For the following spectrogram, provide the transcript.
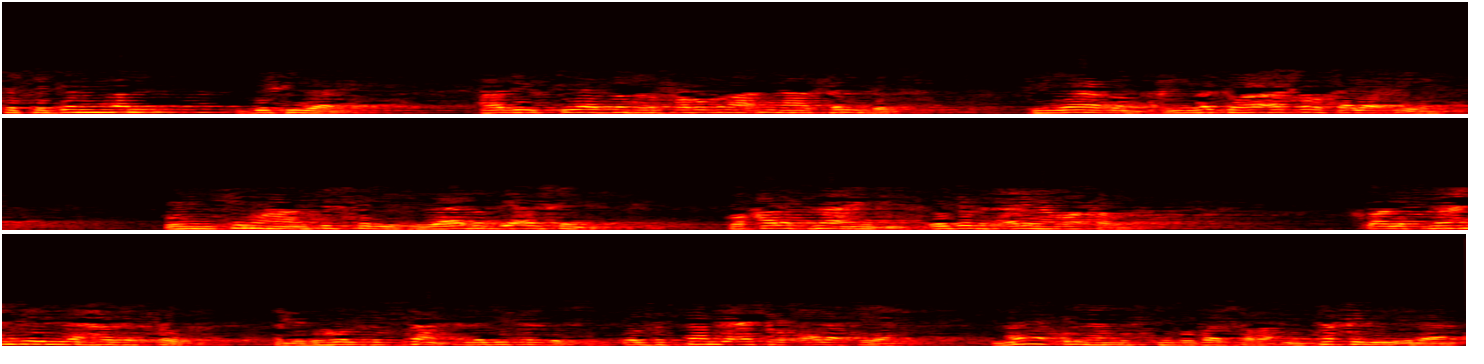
تتجمل بثياب. هذه الثياب مثلا فرضنا أنها تلبس ثيابا قيمتها عشرة آلاف ويمكنها أن تشتري ثيابا بألفين. وقالت ما عندي. وجبت عليها الرقم قالت ما عندي إلا هذا الثوب الذي هو الفستان الذي تلبسه. والفستان بعشرة آلاف ثياب ما يقول لها المسلم مباشرة انتقلي إلى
